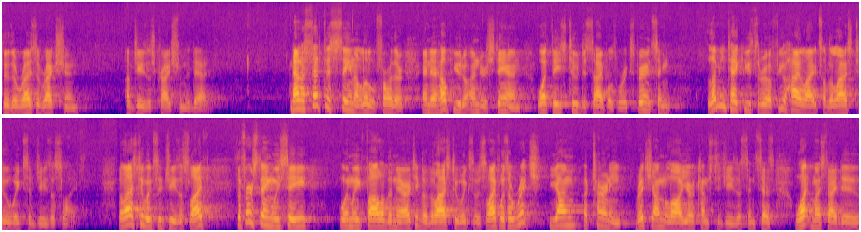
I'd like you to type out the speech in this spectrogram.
through the resurrection of Jesus Christ from the dead. Now, to set this scene a little further and to help you to understand what these two disciples were experiencing, let me take you through a few highlights of the last two weeks of Jesus' life. The last two weeks of Jesus' life, the first thing we see when we follow the narrative of the last two weeks of his life, was a rich young attorney, rich young lawyer comes to Jesus and says, What must I do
